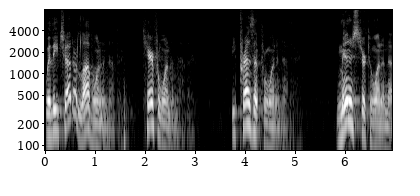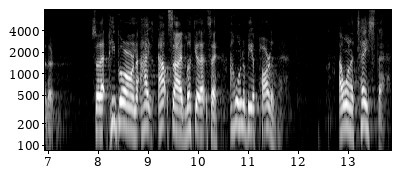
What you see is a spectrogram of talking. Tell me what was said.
With each other, love one another, care for one another be present for one another. Minister to one another so that people on the outside look at that and say, I want to be a part of that. I want to taste that.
